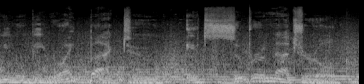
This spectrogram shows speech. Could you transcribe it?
We will be right back to It's Supernatural.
